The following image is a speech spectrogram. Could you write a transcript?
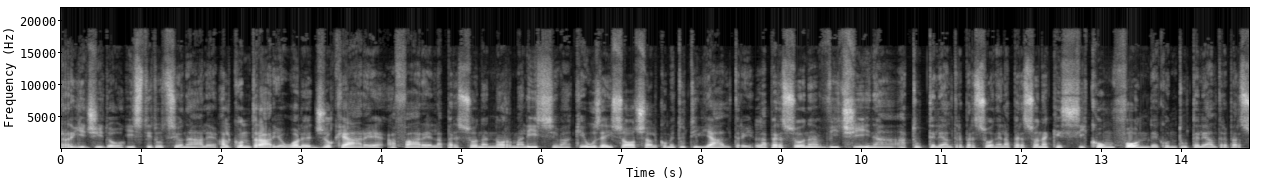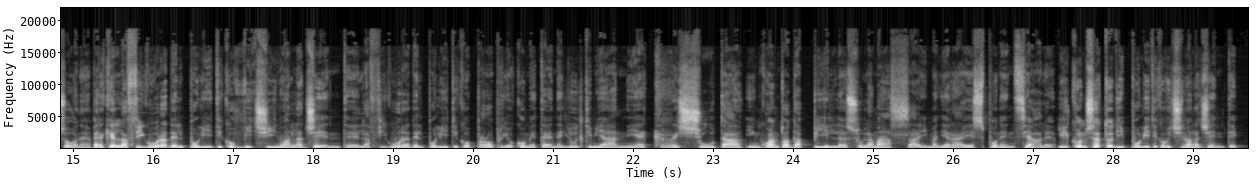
rigido, istituzionale. Al contrario, vuole giocare a fare la persona normalissima che usa i social come tutti gli altri, la persona vicina a tutte le altre persone, la persona che si confonde con tutte le altre persone, perché la figura del politico vicino alla gente, la figura del politico proprio come te negli ultimi anni è cresciuta in quanto ad appeal sulla massa in maniera esponenziale. Il concetto di politico vicino alla gente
